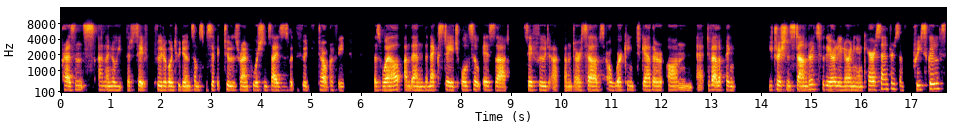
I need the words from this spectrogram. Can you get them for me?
presence, and I know that Safe Food are going to be doing some specific tools around portion sizes with the food photography as well. And then the next stage also is that Safe Food and ourselves are working together on uh, developing nutrition standards for the early learning and care centres and preschools.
